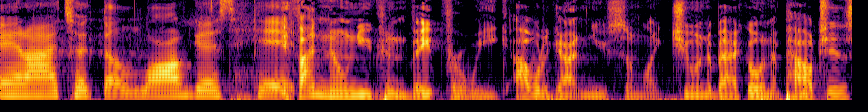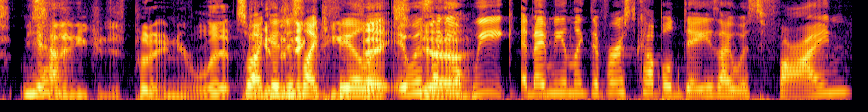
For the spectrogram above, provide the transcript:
Man, I took the longest hit. If I'd known you couldn't vape for a week, I would have gotten you some like chewing tobacco in the pouches. Yeah. So then you could just put it in your lips. so I could just like feel fix. it. It was Yeah. like a week. And I mean like the first couple days I was fine.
